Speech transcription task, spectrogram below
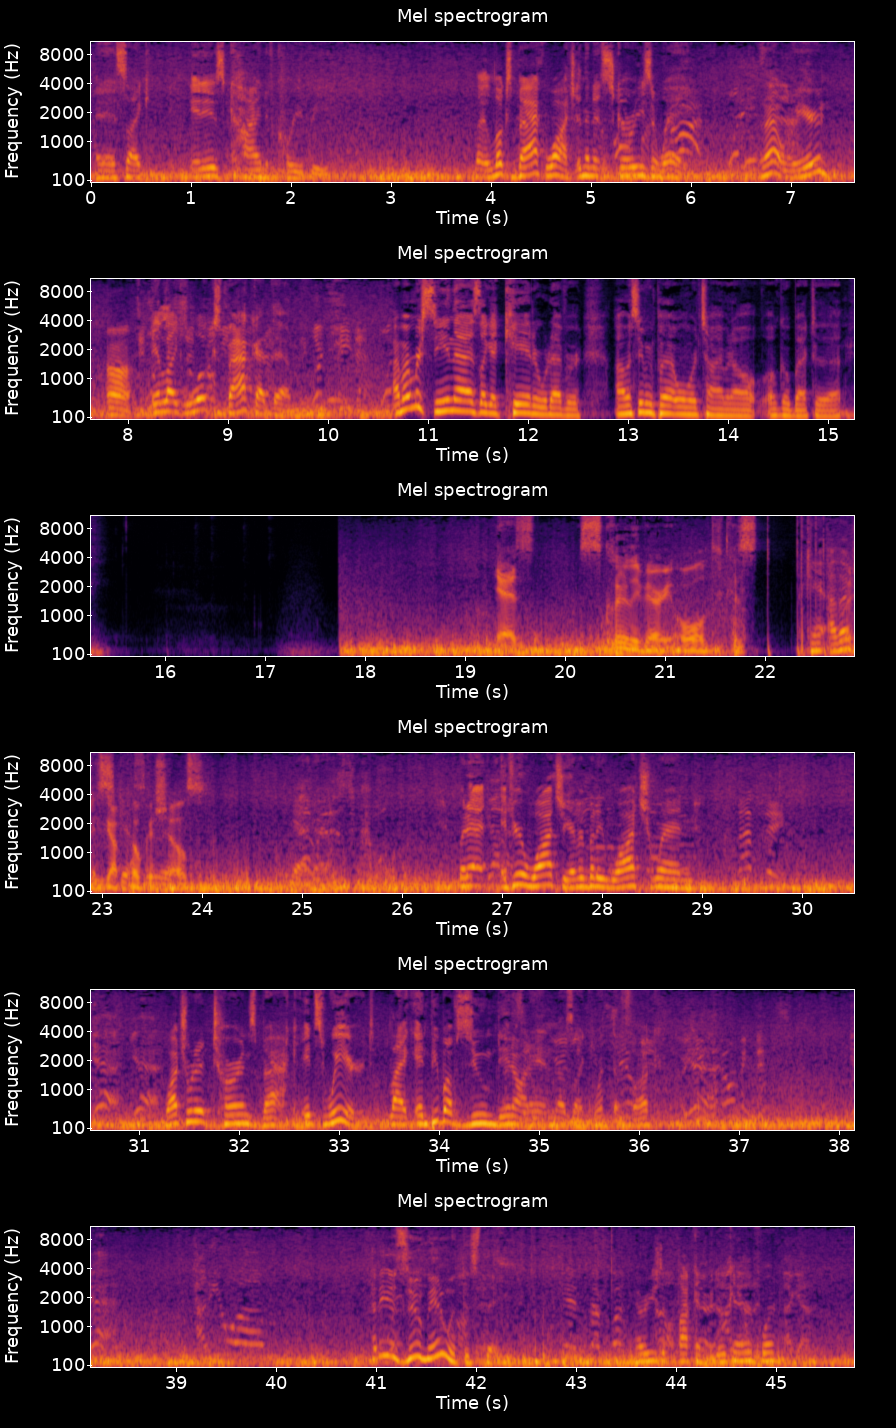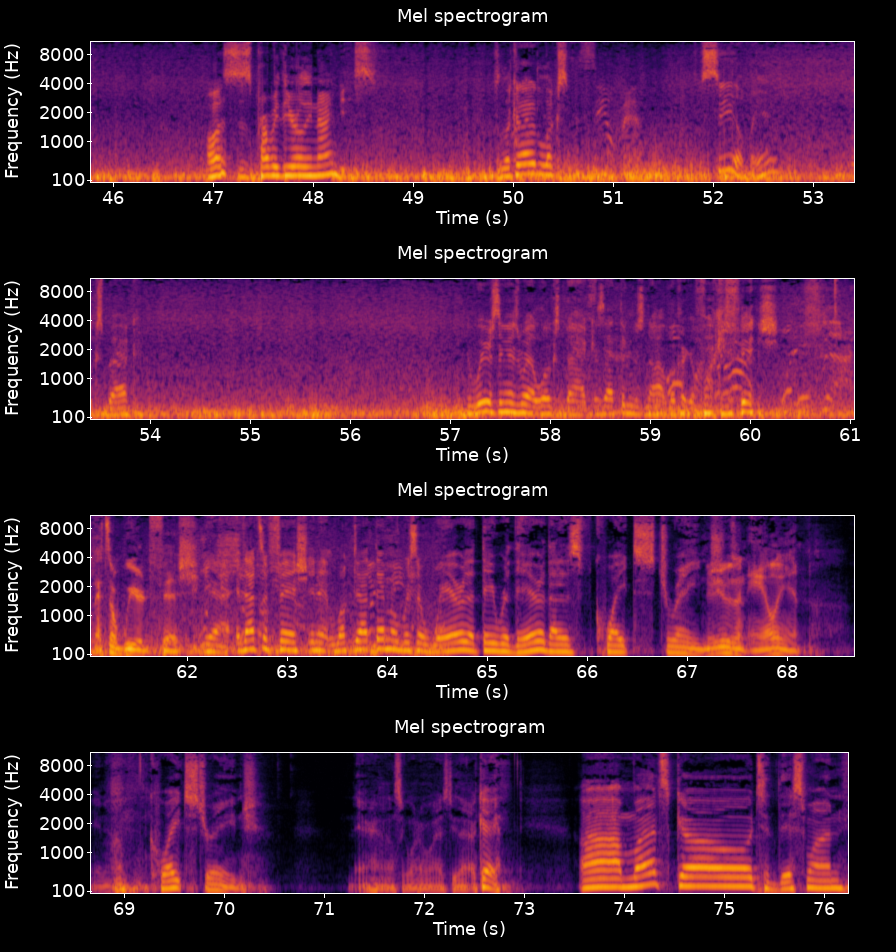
and it's like it is kind of creepy. Like it looks back, watch, and then it scurries away. Isn't that weird? It like looks back at them. I remember seeing that as like a kid or whatever. Um, let's see if we play that one more time, and I'll I'll go back to that. Yeah, it's, it's clearly very old because I can't. I thought he's got poker it. shells. Yeah, I know. But uh, if you're watching, everybody watch when Yeah, yeah. watch when it turns back. It's weird. Like, and people have zoomed in on it, and I was like, "What the fuck? Are you filming this? Yeah. How do you, um, How do you zoom in with this thing?" yeah, it's that button. Never used a fucking video camera before. I got it. Oh, this is probably the early '90s. So look at how it looks. Seal, man. Seal, man. Looks back. The weirdest thing is when it looks back, because that thing does not look like a fucking fish. That's a weird fish. Yeah, if that's a fish and it looked at them and was aware that they were there, that is quite strange. Maybe it was an alien. You know, quite strange. There, I also wonder why I was doing that. Okay, um, let's go to this one.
